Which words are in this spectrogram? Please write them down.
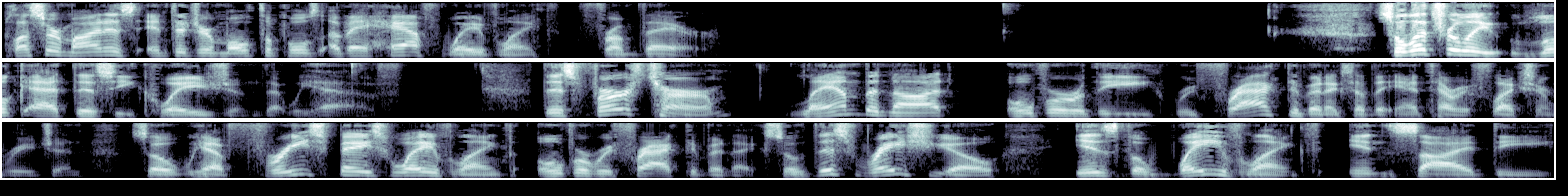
plus or minus integer multiples of a half wavelength from there. So let's really look at this equation that we have. This first term, lambda naught over the refractive index of the anti-reflection region. So we have free space wavelength over refractive index. So this ratio is the wavelength inside the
